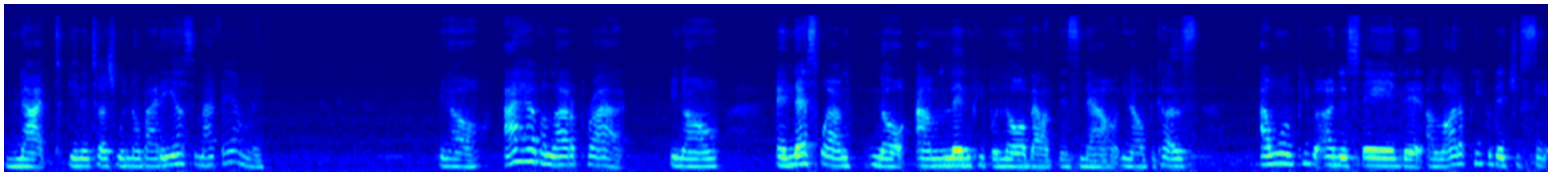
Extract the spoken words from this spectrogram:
not to get in touch with nobody else in my family. You know, I have a lot of pride, you know, and that's why I'm, you know, I'm letting people know about this now, you know, because I want people to understand that a lot of people that you see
